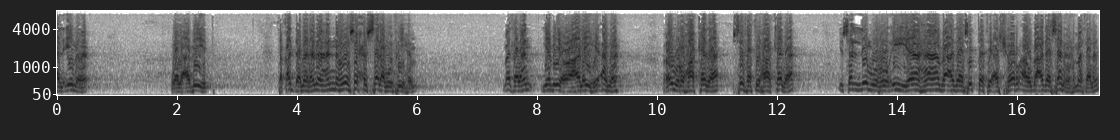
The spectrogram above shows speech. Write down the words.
الإماء والعبيد. تقدم لنا أنه يصح السلم فيهم. مثلا يبيع عليه أمة عمرها كذا صفتها كذا يسلمه إياها بعد ستة أشهر أو بعد سنة مثلا.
